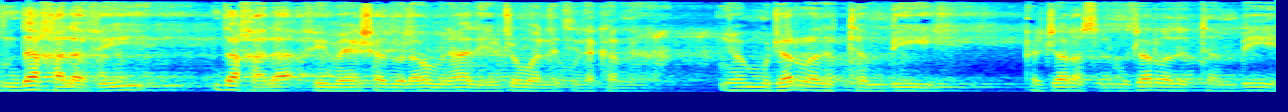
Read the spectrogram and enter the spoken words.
دخل في دخل فيما يشهد له من هذه الجمل التي ذكرناها. مجرد التنبيه. الجرس لمجرد التنبيه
